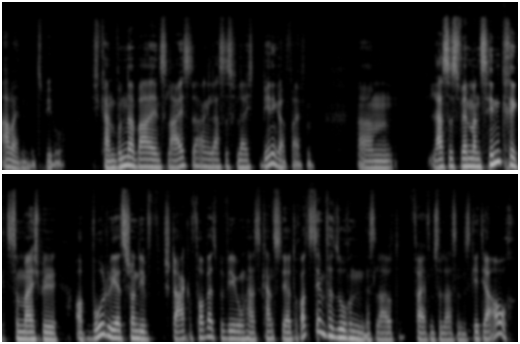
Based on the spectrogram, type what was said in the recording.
arbeiten mit Spivo. Ich kann wunderbar den Slice sagen, lass es vielleicht weniger pfeifen. Ähm, lass es, wenn man es hinkriegt, zum Beispiel, obwohl du jetzt schon die starke Vorwärtsbewegung hast, kannst du ja trotzdem versuchen, es laut pfeifen zu lassen. Das geht ja auch.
